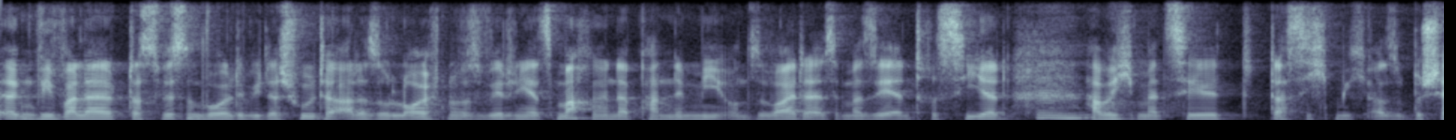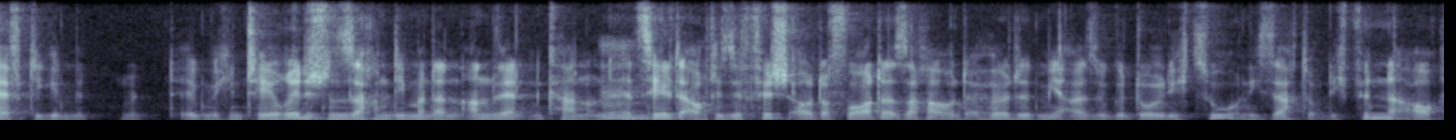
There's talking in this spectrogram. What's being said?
irgendwie, weil er das wissen wollte, wie das Schultheater so läuft und was wir denn jetzt machen in der Pandemie und so weiter, er ist immer sehr interessiert, Mhm. habe ich ihm erzählt, dass ich mich also beschäftige mit, mit irgendwelchen theoretischen Sachen, die man dann anwenden kann. Und erzählte auch diese Fish out of Water Sache und er hörte mir also geduldig zu. Und ich sagte und ich finde auch,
